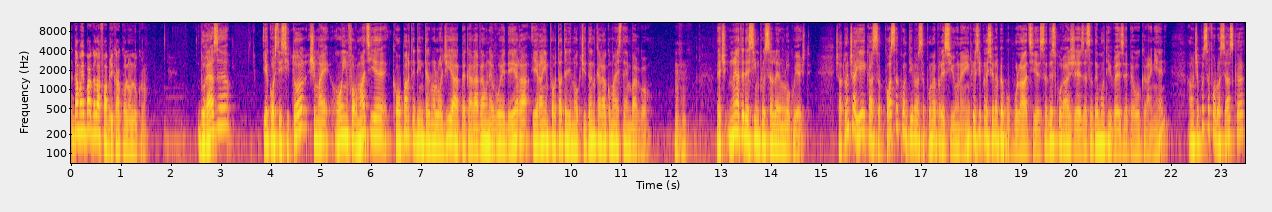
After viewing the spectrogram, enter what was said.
Dar mai bagă la fabrică acolo în lucru. Durează, e costisitor și mai o informație că o parte din tehnologia pe care aveau nevoie de era, era importată din Occident, care acum este embargo. Uh-huh. Deci nu e atât de simplu să le înlocuiești. Și atunci ei, ca să poată să continue să pună presiune, inclusiv presiune pe populație, să descurajeze, să demotiveze pe ucrainieni, au început să folosească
